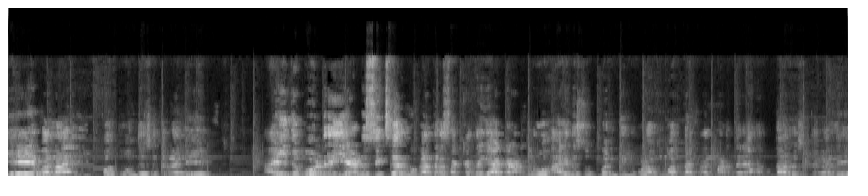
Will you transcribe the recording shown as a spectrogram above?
ಕೇವಲ ಇಪ್ಪತ್ತೊಂದು ಶತಗಳಲ್ಲಿ ಐದು ಬೌಂಡ್ರಿ, ಎರಡು ಸಿಕ್ಸರ್ ಮುಖಾಂತರ ಸಖತ್ತಾಗಿ ಆಟ ಆಡಿದ್ರು. ಹಾಗೆ ಸುಬ್ಮನ್ ಗಿಲ್ ಕೂಡ ಮೂವತ್ನಾಲ್ಕು ರನ್ ಮಾಡ್ತಾರೆ ಹದಿನಾರು ಶತಗಳಲ್ಲಿ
